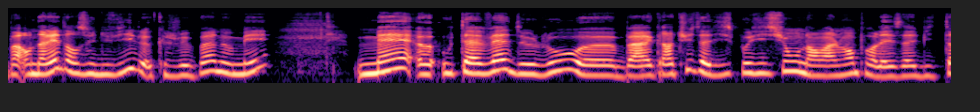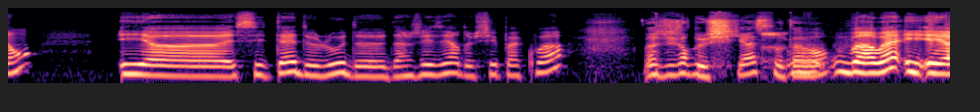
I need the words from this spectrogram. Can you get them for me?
bah, on allait dans une ville que je vais pas nommer, mais euh, où t'avais de l'eau euh, bah, gratuite à disposition normalement pour les habitants. Et euh, c'était de l'eau d'un geyser de je sais pas quoi. Un genre de chiasse, notamment. Bah ouais, et, et,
